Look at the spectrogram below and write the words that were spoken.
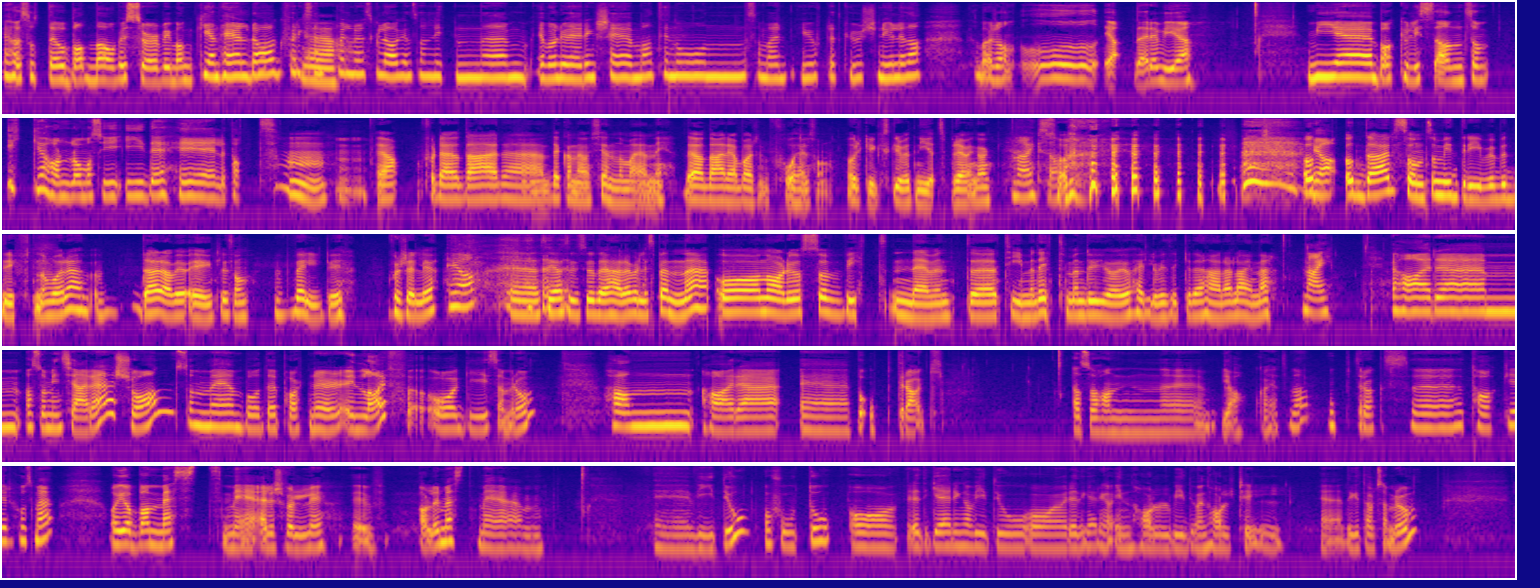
Jeg har sittet og banna over SurveyMonkey en hel dag, for eksempel, når jeg skulle lage en sånn liten eh, evalueringsskjema til noen som har gjort et kurs nylig, da. Så bare sånn «Åh, Ja, der er mye Mye bak kulissene som ikke handler om å sy i det hele tatt. Mm. Mm. Ja, for det er jo der eh, Det kan jeg jo kjenne meg igjen i. Det er jo der jeg bare får helt sånn Orker ikke skrive et nyhetsbrev engang. Nei, ikke Så. sant. og, Ja. og der, sånn som vi driver bedriftene våre, der er vi jo egentlig sånn veldig forskjellige. Ja. Eh, så jeg syns jo det her er veldig spennende. Og nå har du jo så vidt nevnt eh, teamet ditt, men du gjør jo heldigvis ikke det her aleine. Nei. Jeg har um, altså min kjære Sean, som er både partner in life og i sømrom. Han har eh, på oppdrag. Altså han eh, Ja, hva heter det? da? Oppdragstaker hos meg. Og jobber mest med Eller selvfølgelig eh, aller mest med eh, video og foto og redigering av video og redigering av innhold, videoinnhold til digitalt sømrom.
